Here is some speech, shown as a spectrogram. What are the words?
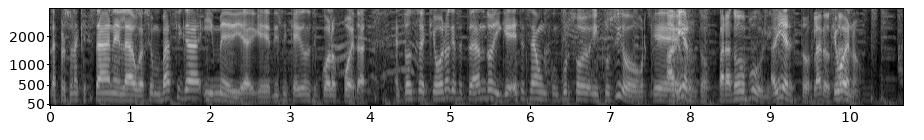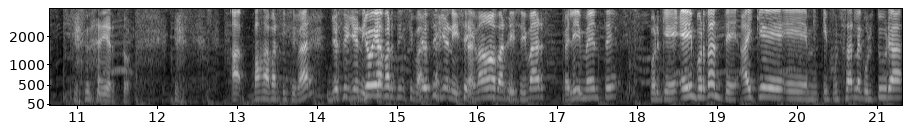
las personas que están en la educación básica y media, que dicen que ahí donde se juegan los poetas. Entonces, qué bueno que se esté dando y que este sea un concurso inclusivo, porque... Abierto, para todo público. Abierto, Claro, Qué o sea- bueno. abierto. Ah, ¿vas a participar? Yo soy guionista. Yo voy a participar. Yo soy guionista. Sí, vamos a participar felizmente. Porque es importante. Hay que eh, impulsar la cultura,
